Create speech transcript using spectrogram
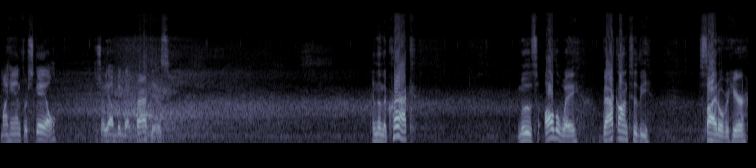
my hand for scale to show you how big that crack is. And then the crack moves all the way back onto the side over here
